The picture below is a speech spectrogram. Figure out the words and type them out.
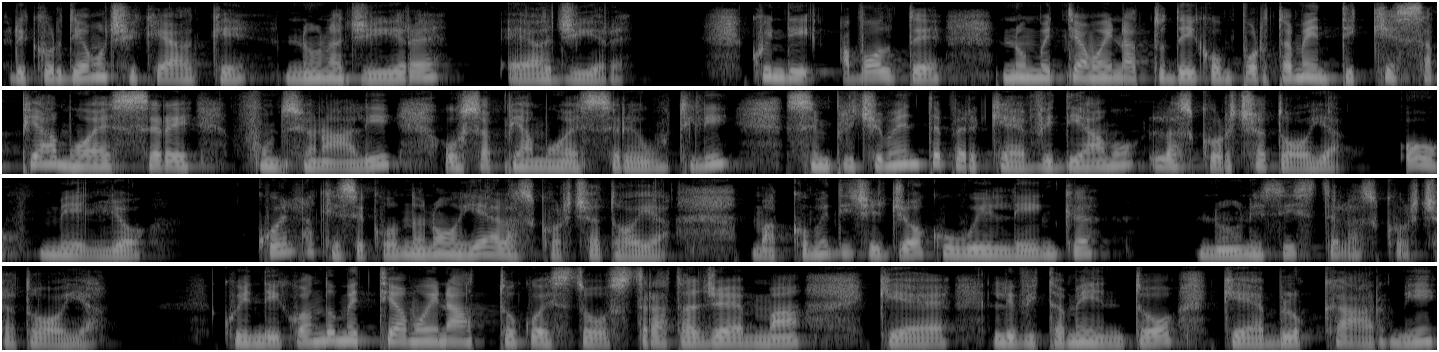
Ricordiamoci che anche non agire è agire. Quindi a volte non mettiamo in atto dei comportamenti che sappiamo essere funzionali o sappiamo essere utili semplicemente perché vediamo la scorciatoia o meglio, quella che secondo noi è la scorciatoia, ma come dice Jocko Willink, non esiste la scorciatoia. Quindi quando mettiamo in atto questo stratagemma che è l'evitamento, che è bloccarmi,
